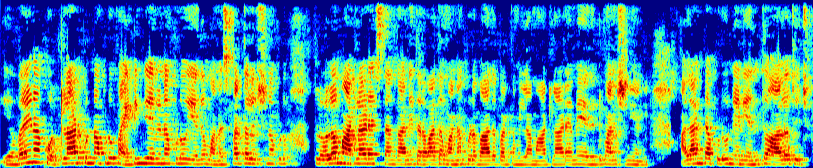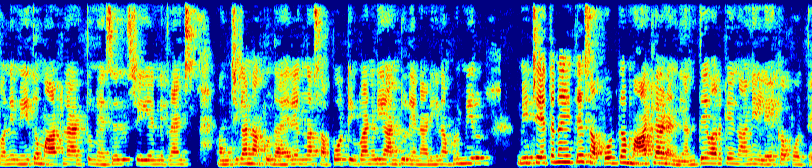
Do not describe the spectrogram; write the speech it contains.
ఎవరైనా కొట్లాడుకున్నప్పుడు ఫైటింగ్ జరిగినప్పుడు ఏదో మనస్పర్ధలు వచ్చినప్పుడు ఫ్లోలో మాట్లాడేస్తాం కానీ తర్వాత మనం కూడా బాధపడతాం ఇలా మాట్లాడామే ఎదుటి మనిషిని అని. అలాంటప్పుడు నేను ఎంతో ఆలోచించుకొని మీతో మాట్లాడుతూ మెసేజెస్ చేయండి ఫ్రెండ్స్. మంచిగా నాకు ధైర్యంగా సపోర్ట్ ఇవ్వండి అంటూ నేను అడిగినప్పుడు మీరు మీ చేతనైతే సపోర్ట్గా మాట్లాడండి. అంతే వరకే కానీ లేకపోతే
